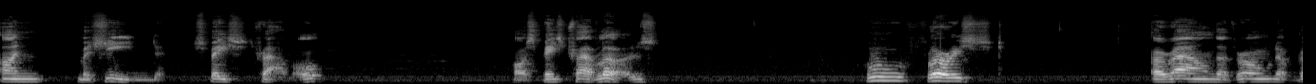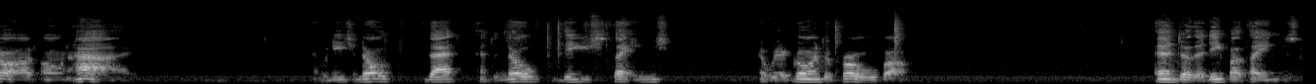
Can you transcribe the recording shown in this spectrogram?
unmachined space travel or space travelers who flourished around the throne of God on high. And we need to know that and to know these things. And we're going to probe uh, into the deeper things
